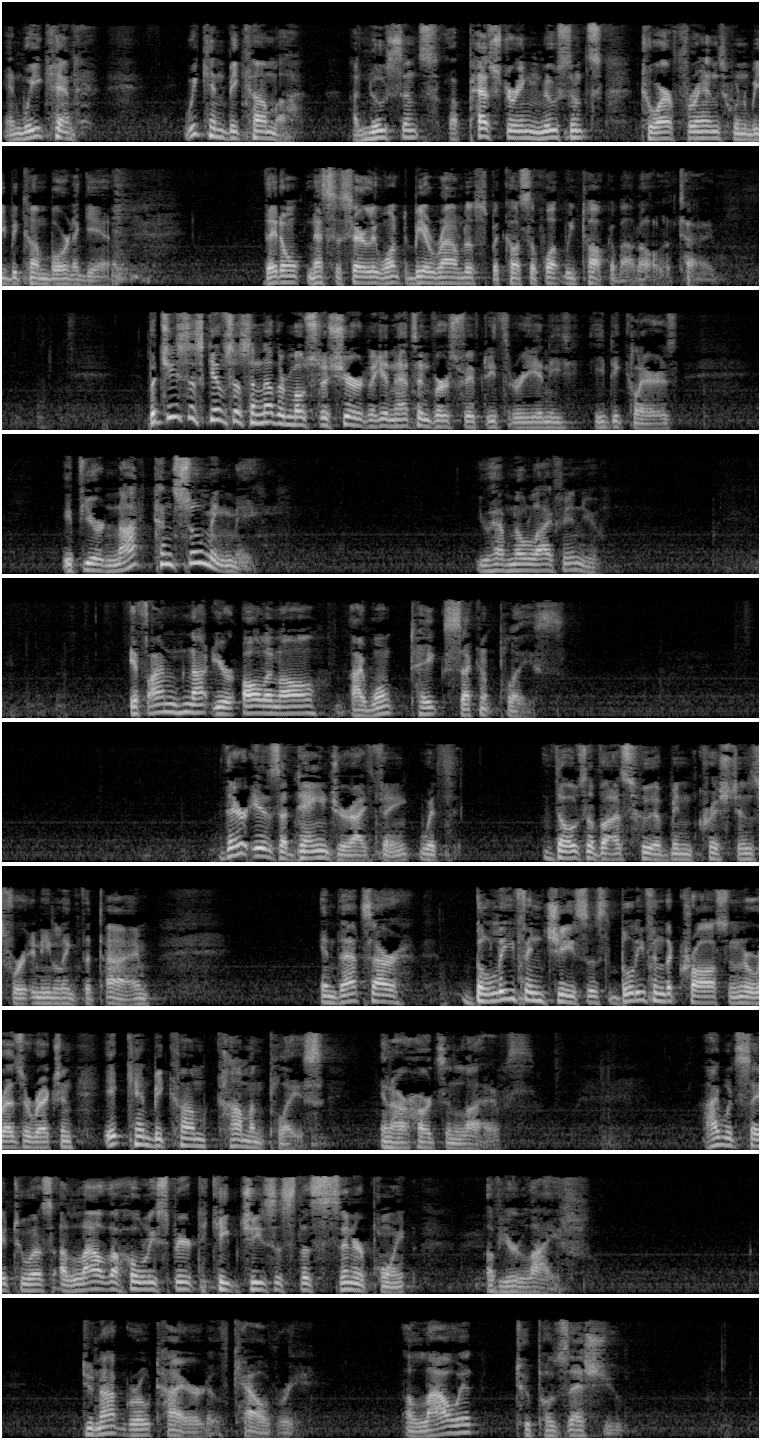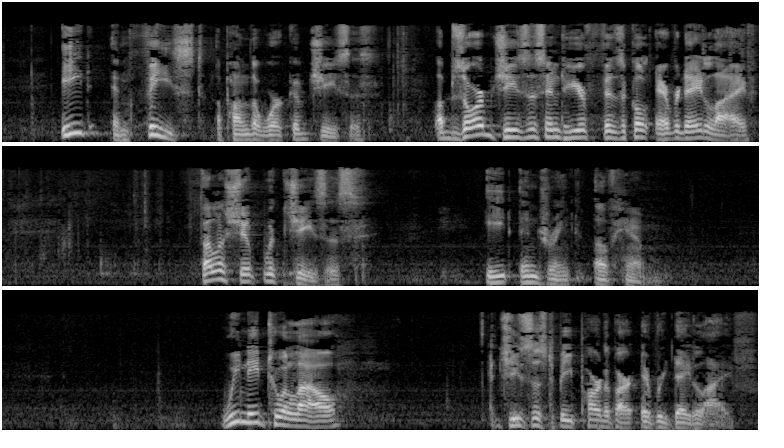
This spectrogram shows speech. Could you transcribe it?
And we can we can become a, a nuisance, a pestering nuisance to our friends when we become born again. They don't necessarily want to be around us because of what we talk about all the time. But Jesus gives us another most assuredly, and that's in verse 53, and he, he declares, If you're not consuming me, you have no life in you. If I'm not your all in all, I won't take second place. There is a danger, I think, with those of us who have been Christians for any length of time, and that's our belief in Jesus, belief in the cross and the resurrection. It can become commonplace in our hearts and lives. I would say to us allow the Holy Spirit to keep Jesus the center point of your life. Do not grow tired of Calvary. Allow it to possess you. Eat and feast upon the work of Jesus. Absorb Jesus into your physical everyday life. Fellowship with Jesus. Eat and drink of Him. We need to allow Jesus to be part of our everyday life.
